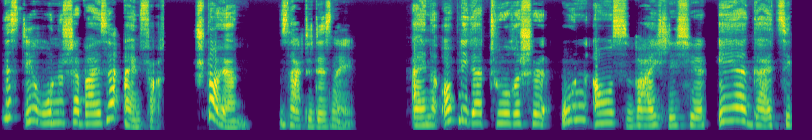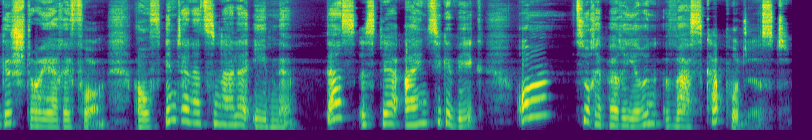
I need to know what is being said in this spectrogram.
ist ironischerweise einfach. Steuern, sagte Disney. Eine obligatorische, unausweichliche, ehrgeizige Steuerreform auf internationaler Ebene. Das ist der einzige Weg, um zu reparieren, was kaputt ist.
